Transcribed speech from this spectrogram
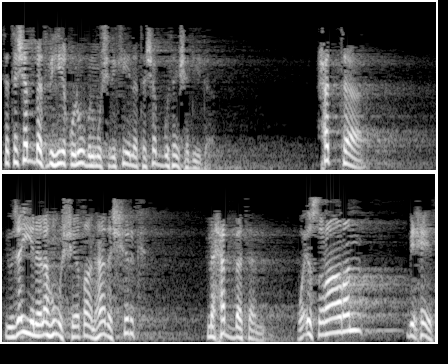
تتشبث به قلوب المشركين تشبثا شديدا. حتى يزين لهم الشيطان هذا الشرك محبة وإصرارا بحيث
